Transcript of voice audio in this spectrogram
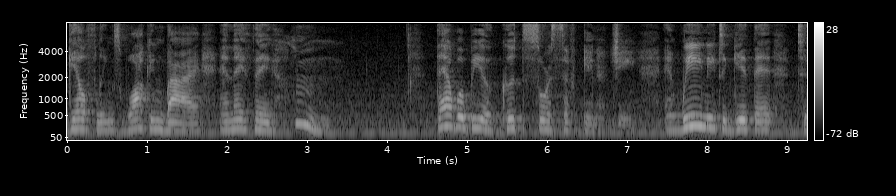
gelflings walking by and they think, hmm, that would be a good source of energy. And we need to get that to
